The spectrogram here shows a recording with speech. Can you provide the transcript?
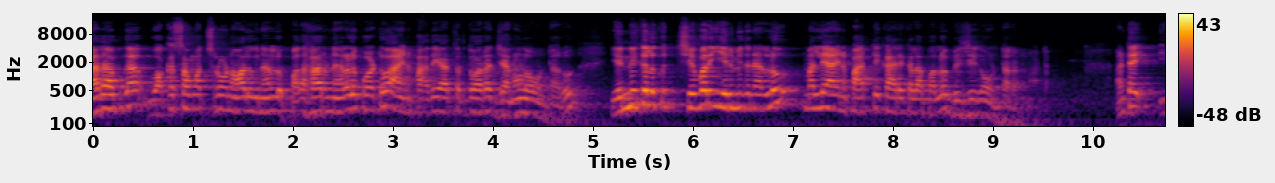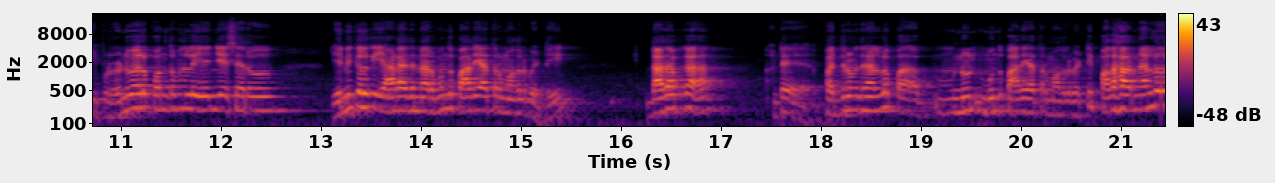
దాదాపుగా ఒక సంవత్సరం నాలుగు నెలలు పదహారు నెలల పాటు ఆయన పాదయాత్ర ద్వారా జనంలో ఉంటారు. ఎన్నికలకు చివరి ఎనిమిది నెలలు మళ్ళీ ఆయన పార్టీ కార్యకలాపాల్లో బిజీగా ఉంటారనమాట అంటే ఇప్పుడు రెండు వేల పంతొమ్మిదిలో ఏం చేశారు? ఎన్నికలకు ఏడాదిన్నర ముందు పాదయాత్ర మొదలుపెట్టి దాదాపుగా అంటే పద్దెనిమిది నెలల్లో ప ను- ముందు పాదయాత్ర మొదలుపెట్టి పదహారు నెలలు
